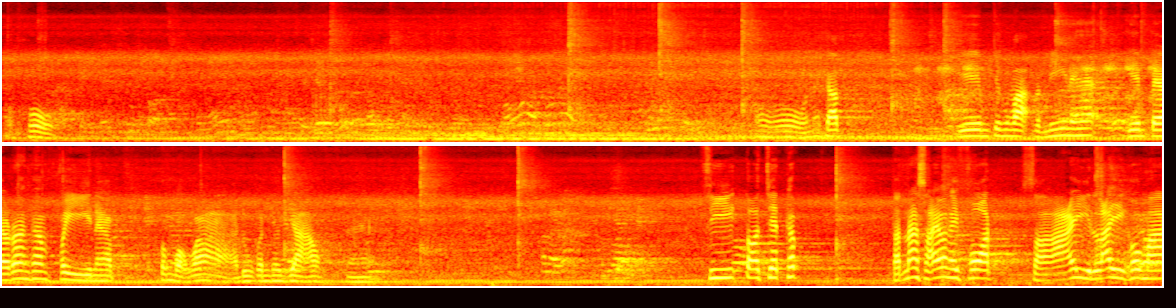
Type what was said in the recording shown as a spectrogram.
โอ้โหโอ้โหนะครับเกมจังหวะแบบนี้นะฮะเกมแปลร่างข้ามฟรีนะครับ ต้องบอกว่าดูกันยาวๆนะฮะ สี่ต่อเจ็ดครับ ตัดหน้าสายว่าไงฟอร์ดสายไล่เข้ามา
